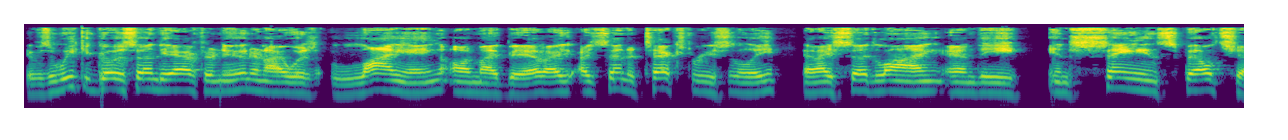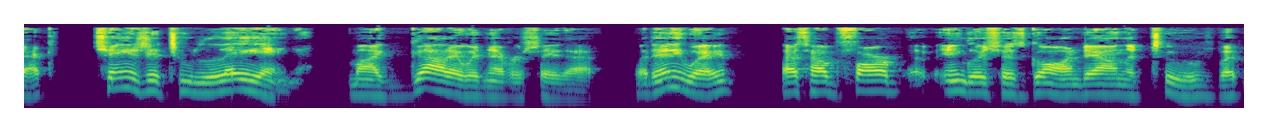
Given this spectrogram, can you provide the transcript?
it was a week ago Sunday afternoon, and I was lying on my bed. I, I sent a text recently, and I said lying, and the insane spell check changed it to laying. My God, I would never say that. But anyway, that's how far English has gone down the tubes. But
